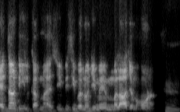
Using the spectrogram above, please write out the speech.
ਐਦਾਂ ਡੀਲ ਕਰਨਾ ਐਸਜੀਪੀਸੀ ਵੱਲੋਂ ਜਿਵੇਂ ਮੁਲਾਜ਼ਮ ਹੋਣ। ਹੂੰ।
